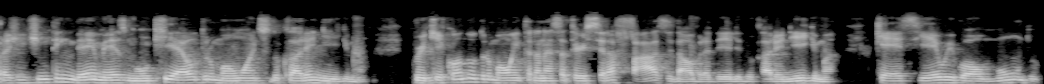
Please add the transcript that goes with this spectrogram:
para a gente entender mesmo o que é o Drummond antes do Claro Enigma. Porque quando o Drummond entra nessa terceira fase da obra dele, do Claro Enigma, que é esse eu igual ao mundo,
